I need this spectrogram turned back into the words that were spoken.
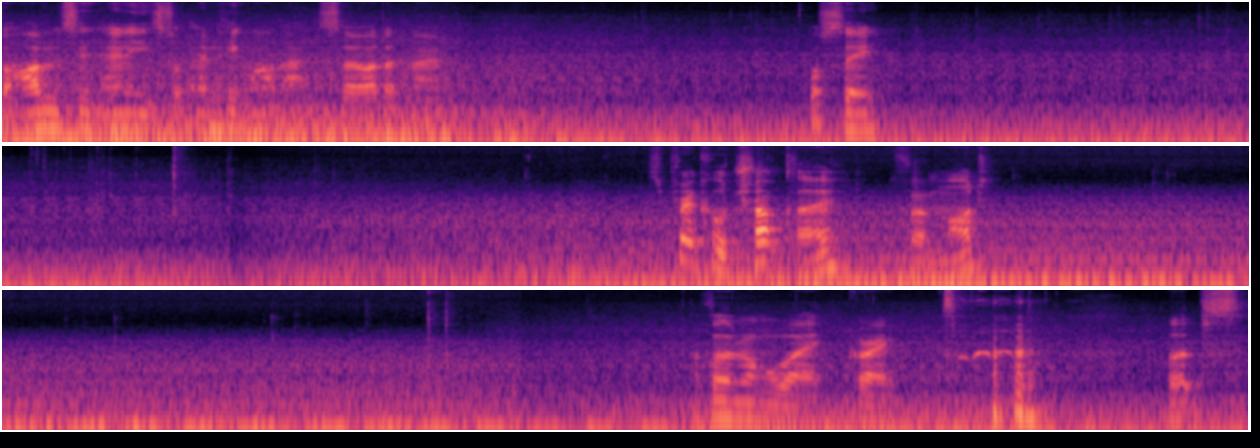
but I haven't seen any sort of anything like that, so I don't know. We'll see. It's a pretty cool truck though for a mod. I've gone the wrong way. Great. Whoops.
